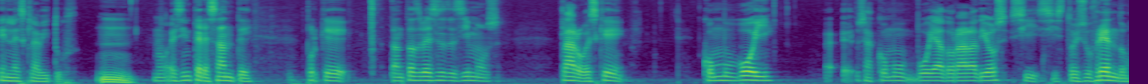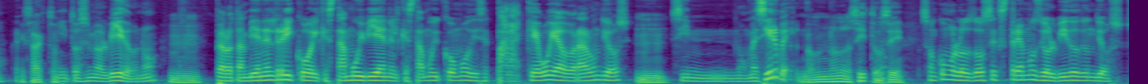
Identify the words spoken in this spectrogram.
en la esclavitud. Mm. ¿no? Es interesante porque tantas veces decimos, claro, es que ¿cómo voy, o sea, cómo voy a adorar a Dios si, si estoy sufriendo? Exacto. Y entonces me olvido, ¿no? Pero también el rico, el que está muy bien, el que está muy cómodo, dice, ¿para qué voy a adorar a un Dios si no me sirve? No, no lo necesito, No. sí. Son como los dos extremos de olvido de un Dios.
